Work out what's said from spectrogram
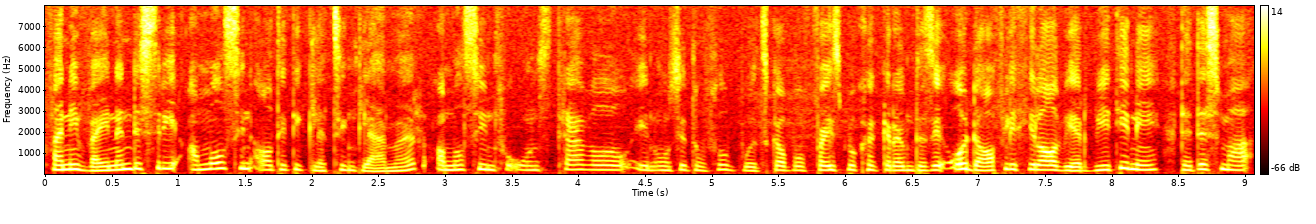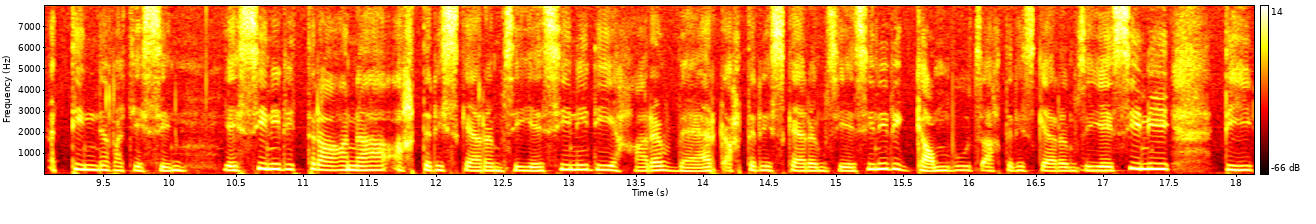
van die wynindustrie. Almal sien altyd die glitz en glamour. Almal sien vir ons travel en ons het hoeveel boodskappe op Facebook gekry om te sê, "O, oh, daar vlieg jy al weer." Weet jy nie, dit is maar 'n tiende wat jy sien. Jy sien nie die trane agter die skerms nie. Jy sien nie die harde werk agter die skerms nie. Jy sien nie die gumboots agter die skerms nie. Jy sien nie die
